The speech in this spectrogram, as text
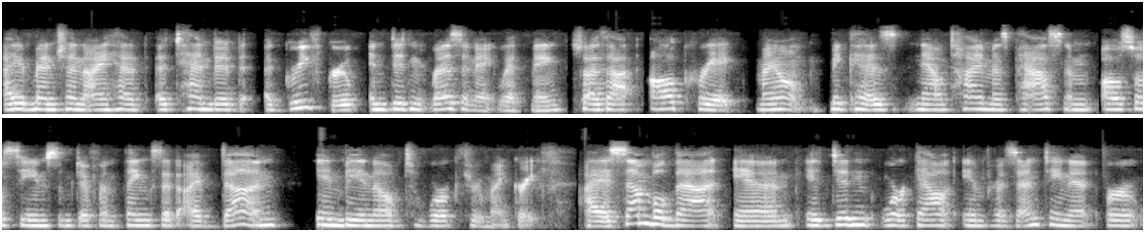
I had mentioned I had attended a grief group and didn't resonate with me. So I thought I'll create my own because now time has passed and I'm also seeing some different things that I've done in being able to work through my grief. I assembled that and it didn't work out in presenting it for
